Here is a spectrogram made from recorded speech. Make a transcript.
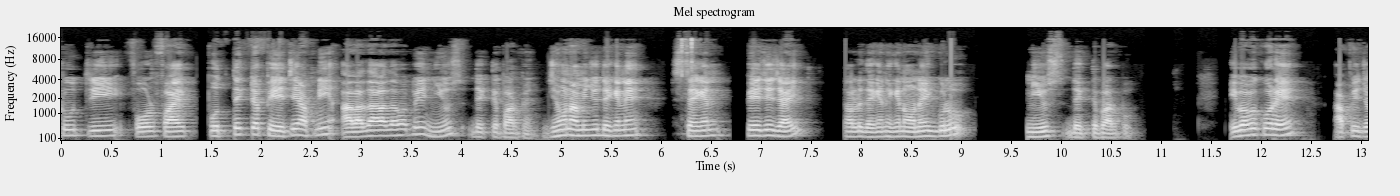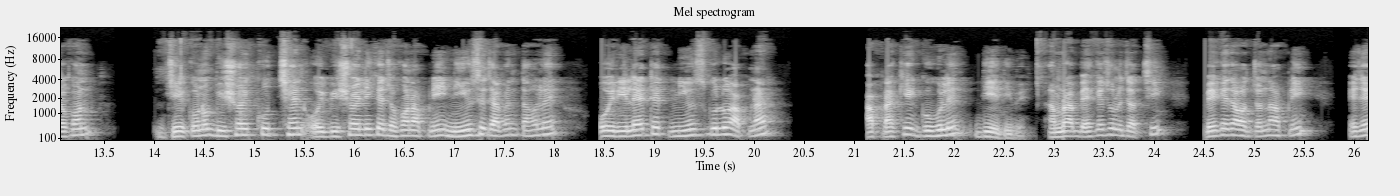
two three four five প্রত্যেকটা পেজে আপনি আলাদা আলাদাভাবে নিউজ দেখতে পারবেন। যেমন আমি যদি এখানে সেকেন্ড পেজে যাই, তাহলে দেখেন এখানে অনেকগুলো নিউজ দেখতে পারব। এভাবে করে আপনি যখন যে কোনো বিষয় খুঁজছেন, ওই বিষয় লিখে যখন আপনি নিউজে যাবেন, তাহলে ওই রিলেটেড নিউজগুলো আপনার, আপনাকে গুগলে দিয়ে দিবে। আমরা ব্যাকে চলে যাচ্ছি। ব্যাকে যাওয়ার জন্য আপনি এই যে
